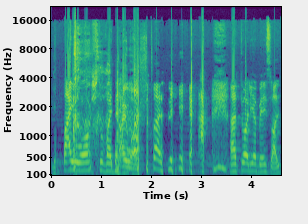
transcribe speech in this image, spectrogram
Do pai Washington vai dar toalhinha, a toalhinha abençoada.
